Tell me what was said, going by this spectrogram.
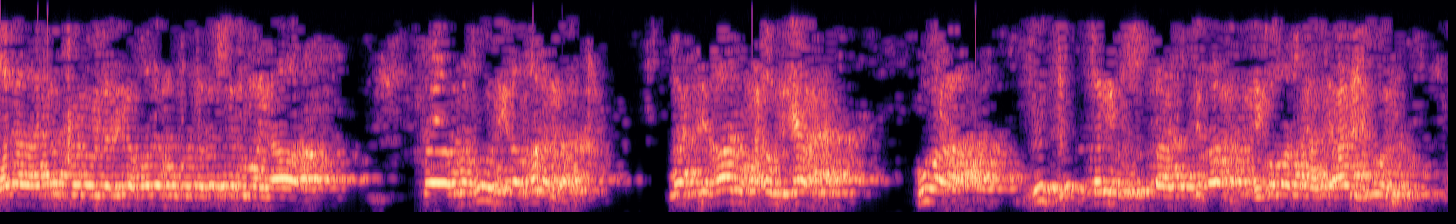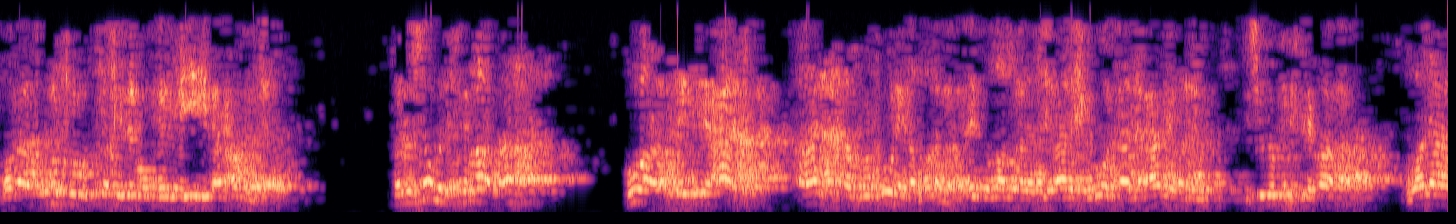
ولا تركنوا الذين ظلموا فتمسكم النار. فالرسول إلى الظلمة واتخاذهم اولياء هو ضد طريق الاستقامة حيث الله سبحانه وتعالى يقول وما كنت متخذ المضلين عبدا فلزوم الاستقامه هو الابتعاد. عن الركون إلى الظلمه حيث الله سبحانه وتعالى يقول هذا عامرا بسلوك الاستقامه ولا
